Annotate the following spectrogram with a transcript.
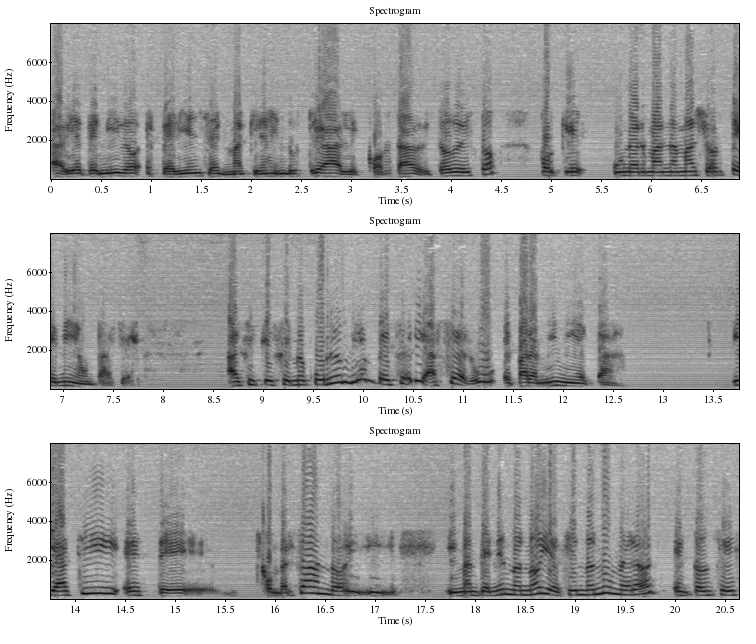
había tenido experiencia en máquinas industriales, cortado y todo esto, porque una hermana mayor tenía un taller. Así que se me ocurrió un día empezar a hacer uh, para mi nieta. Y así, este, conversando y, y manteniéndonos y haciendo números, entonces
